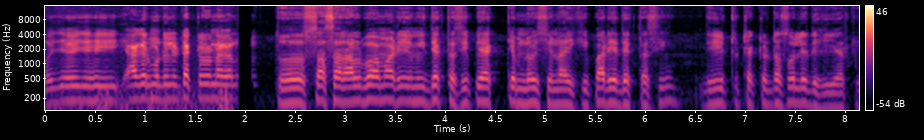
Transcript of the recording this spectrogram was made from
ওই যে ওই যে আগের মডেলের ট্র্যাক্টর না গেল। তো চাচার আলবা আমার আমি দেখতাছি প্যাক কেমন হয়েছে নাই কি পারিয়ে দেখতাছি। দেখি একটু ট্র্যাক্টরটা চলে দেখি আর কি।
